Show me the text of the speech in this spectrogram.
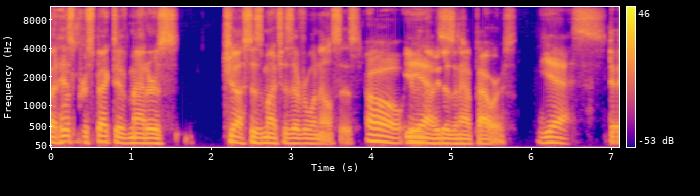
But his perspective matters just as much as everyone else's, Oh, even yes. though he doesn't have powers. Yes. D-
